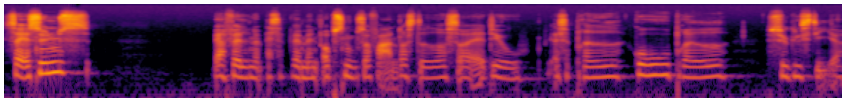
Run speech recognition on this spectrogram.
så jeg synes, i hvert fald, altså, hvad man opsnuser fra andre steder, så er det jo altså brede, gode, brede cykelstier.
